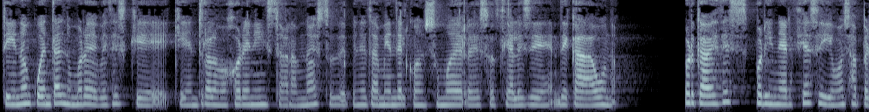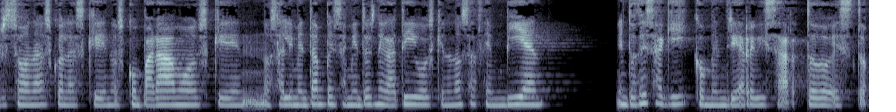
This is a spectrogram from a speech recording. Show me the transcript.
Teniendo en cuenta el número de veces que, entro a lo mejor en Instagram, ¿no? Esto depende también del consumo de redes sociales de cada uno. Porque a veces por inercia seguimos a personas con las que nos comparamos, que nos alimentan pensamientos negativos, que no nos hacen bien. Entonces aquí convendría revisar todo esto.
